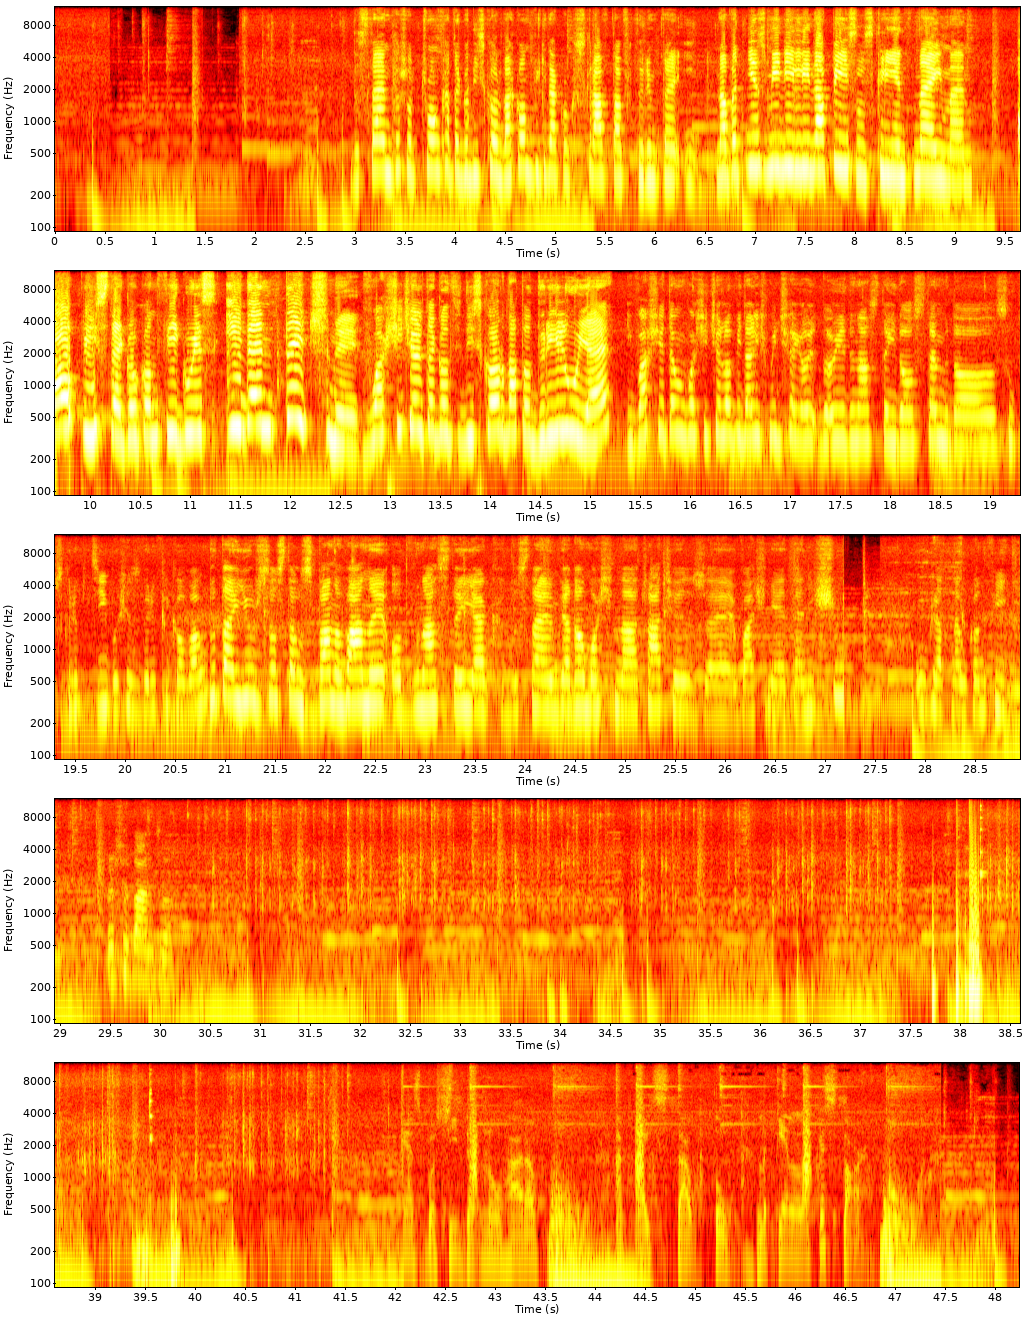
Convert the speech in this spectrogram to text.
Dostałem też od członka tego Discorda konfig na Coxcrafta, w którym te i nawet nie zmienili napisu z client name'em. Opis tego konfigu jest identyczny! Właściciel tego Discorda to drilluje i właśnie temu właścicielowi daliśmy dzisiaj do 11 dostęp do subskrypcji, bo się zweryfikował. Tutaj już został zbanowany o 12, jak dostałem wiadomość na czacie, że właśnie ten śmie... ukradł nam konfigi. Proszę bardzo. but she don't know how to woo. I'm iced out, ooh, looking like a star. Woo.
